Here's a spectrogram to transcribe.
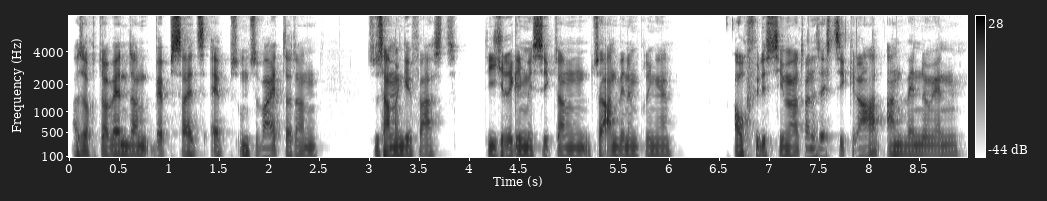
Also auch da werden dann Websites, Apps und so weiter dann zusammengefasst, die ich regelmäßig dann zur Anwendung bringe auch für das Thema 360-Grad-Anwendungen,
